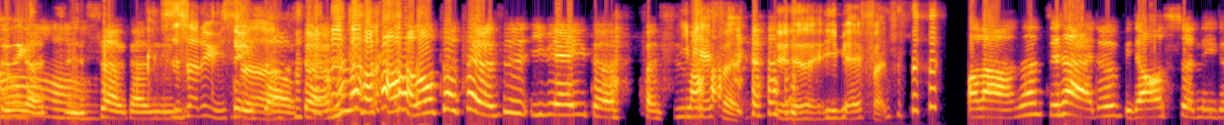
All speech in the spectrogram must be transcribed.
是那个紫色跟紫色、绿色。绿色，对。我那时候看到，想说 这这个是 EVA 的粉丝吗？EVA 粉，对对对，EVA 粉。好啦，那接下来就是比较顺利，就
